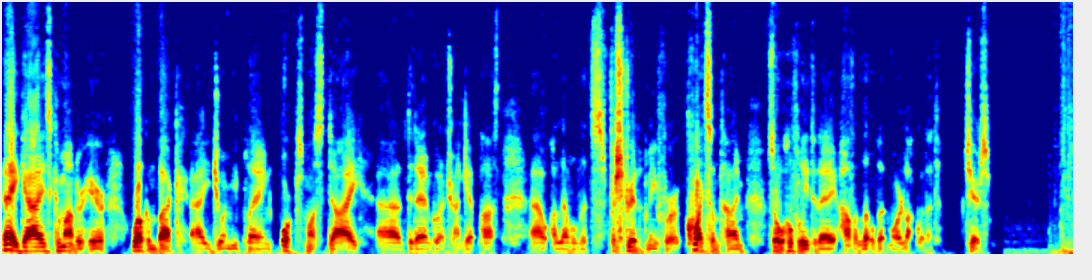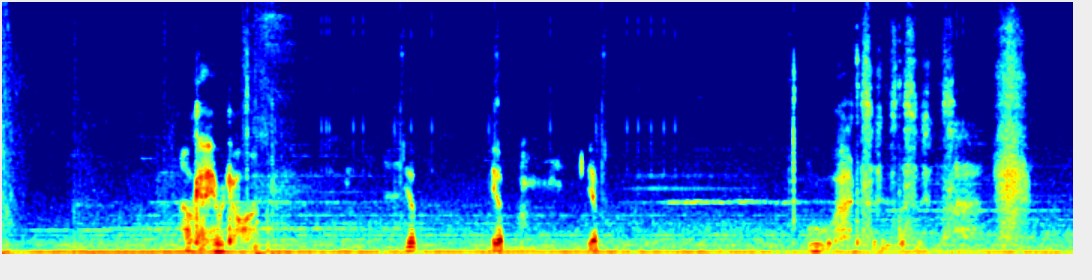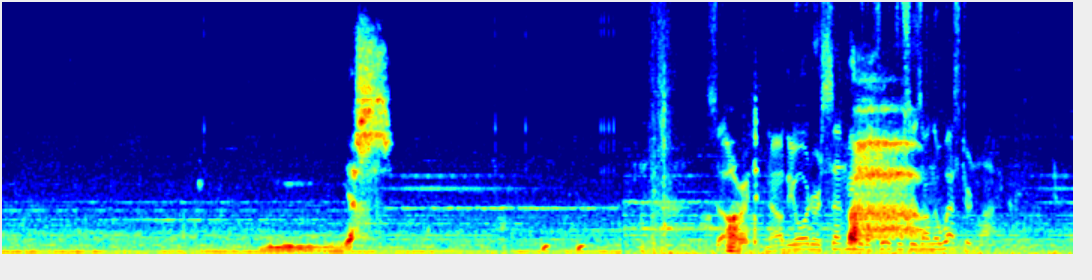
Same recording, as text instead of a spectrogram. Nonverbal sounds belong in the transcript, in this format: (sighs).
Hey guys, Commander here. Welcome back. Uh, you join me playing Orcs Must Die. Uh, today I'm going to try and get past uh, a level that's frustrated me for quite some time. So hopefully today have a little bit more luck with it. Cheers. Okay, here we go. Yep. Yep. Yep. Ooh, decisions, decisions. Yes. So, All right. now the order sent me to the fortresses on the western line.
